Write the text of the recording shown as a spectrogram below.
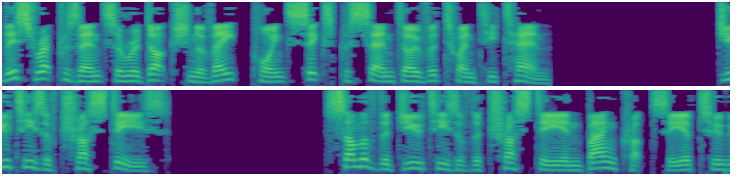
This represents a reduction of 8.6% over 2010. Duties of trustees Some of the duties of the trustee in bankruptcy are to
